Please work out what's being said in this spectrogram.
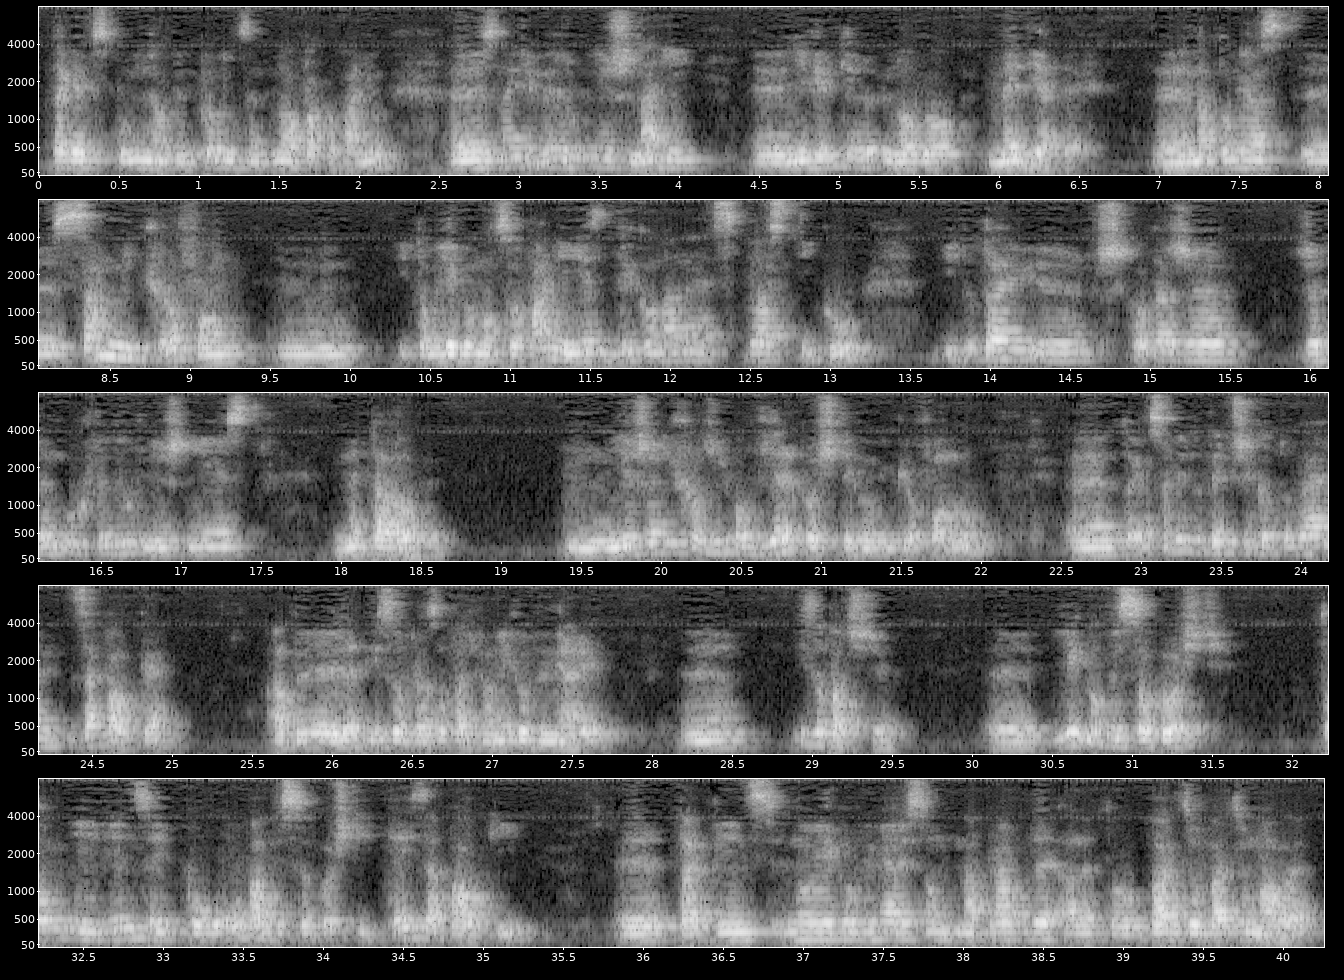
tak jak wspominał ten producent na opakowaniu. Znajdziemy również na niej niewielkie logo Mediatek. E, Natomiast sam mikrofon i to jego mocowanie jest wykonane z plastiku i tutaj szkoda, że, że ten uchwyt również nie jest metalowy. Jeżeli chodzi o wielkość tego mikrofonu, e, to ja sobie tutaj przygotowałem zapałkę, aby lepiej zobrazować Wam jego wymiary. E, I zobaczcie, e, jego wysokość to mniej więcej połowa wysokości tej zapałki, tak więc no, jego wymiary są naprawdę, ale to bardzo, bardzo małe.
